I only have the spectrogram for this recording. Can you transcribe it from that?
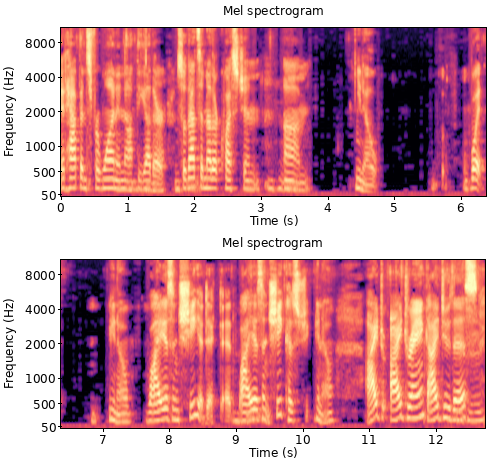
it happens for one and not the other. Mm-hmm. So that's another question. Mm-hmm. Um, you know, what, you know, why isn't she addicted? Why mm-hmm. isn't she? Because you know, I I drank, I do this, mm-hmm.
